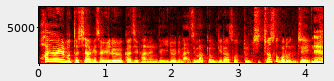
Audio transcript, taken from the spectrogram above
화요일부터 시작해서 일요일까지 가는데 일요일이 마지막 경기라서 좀 지쳐서 그런지 네.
